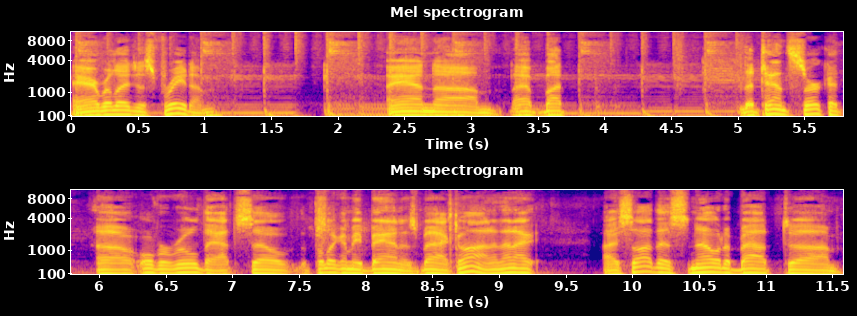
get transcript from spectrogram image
and religious freedom. And um, uh, but the Tenth Circuit uh, overruled that, so the polygamy ban is back on. And then I, I saw this note about um,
